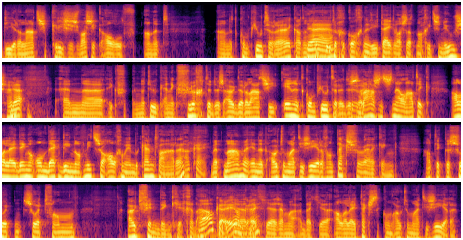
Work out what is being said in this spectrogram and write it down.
die relatiecrisis was ik al aan het, aan het computeren. Ik had een Ja, ja. computer gekocht en in die tijd was dat nog iets nieuws. Hè? Ja. En, eh, ik, natuurlijk, en ik vluchtte dus uit de relatie in het computeren. Dus Tuurlijk. razendsnel had ik allerlei dingen ontdekt die nog niet zo algemeen bekend waren. Met name in het automatiseren van tekstverwerking had ik een soort, soort van uitvindingje gedaan. Oké, dat, je, dat, je, zeg maar, dat je allerlei teksten kon automatiseren.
